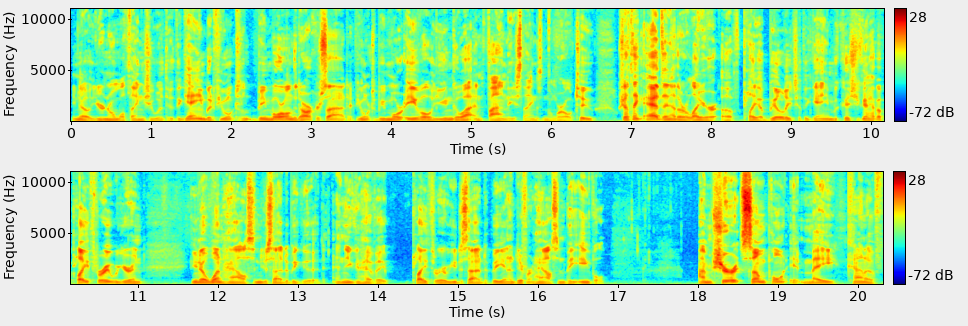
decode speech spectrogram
you know your normal things you would through the game. But if you want to be more on the darker side, if you want to be more evil, you can go out and find these things in the world too, which I think adds another layer of playability to the game because you can have a playthrough where you're in, you know, one house and you decide to be good, and you can have a playthrough where you decide to be in a different house and be evil. I'm sure at some point it may kind of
